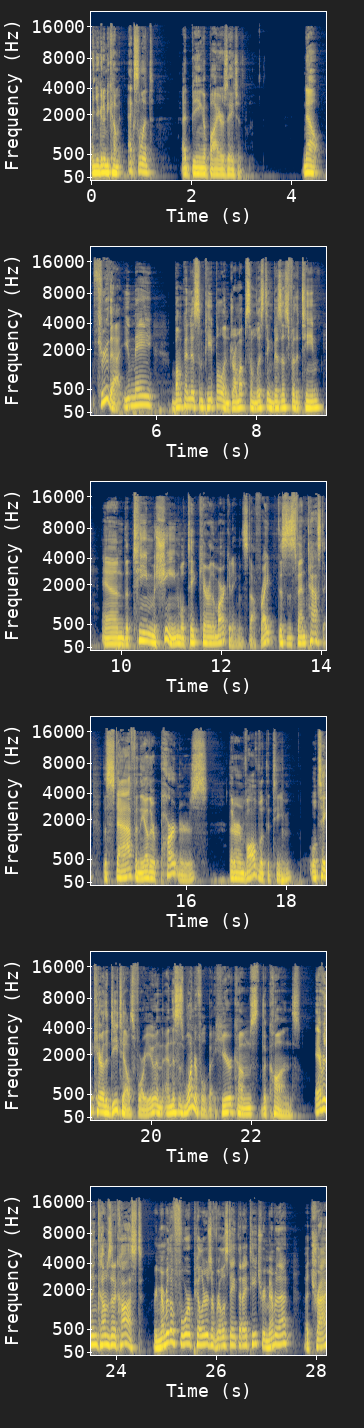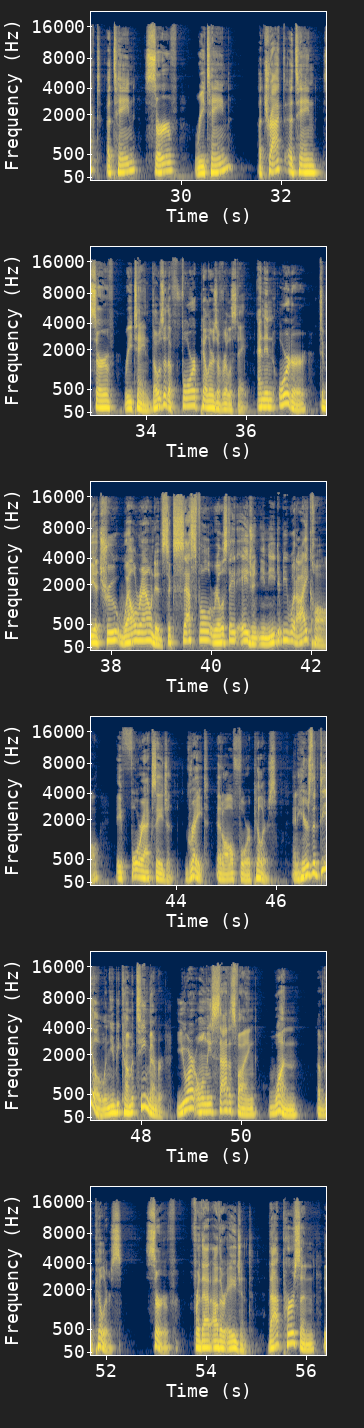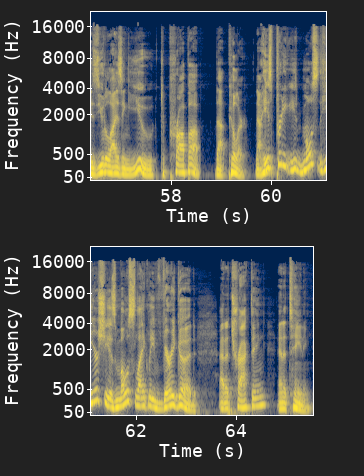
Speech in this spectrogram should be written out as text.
And you're going to become excellent at being a buyer's agent. Now, through that, you may bump into some people and drum up some listing business for the team. And the team machine will take care of the marketing and stuff, right? This is fantastic. The staff and the other partners that are involved with the team will take care of the details for you. And, and this is wonderful. But here comes the cons. Everything comes at a cost. Remember the four pillars of real estate that I teach? Remember that? Attract, attain, serve, retain. Attract, attain, serve, retain. Those are the four pillars of real estate. And in order to be a true, well rounded, successful real estate agent, you need to be what I call a 4X agent, great at all four pillars. And here's the deal when you become a team member, you are only satisfying one of the pillars serve for that other agent. That person is utilizing you to prop up that pillar. Now he's pretty he's most he or she is most likely very good at attracting and attaining.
